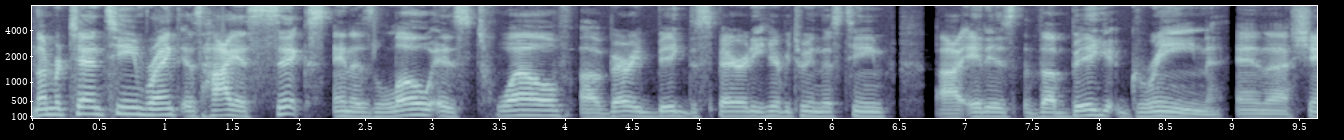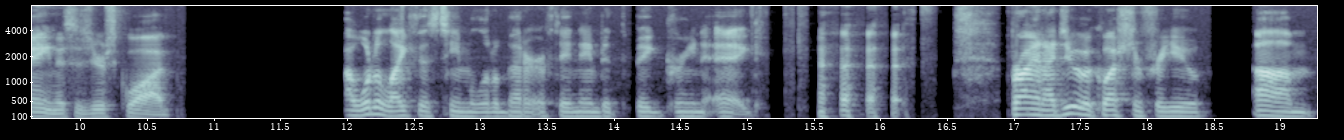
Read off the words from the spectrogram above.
Number 10 team ranked as high as 6 and as low as 12. A very big disparity here between this team. Uh, it is the Big Green. And uh, Shane, this is your squad. I would have liked this team a little better if they named it the Big Green Egg. Brian, I do have a question for you. Um,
